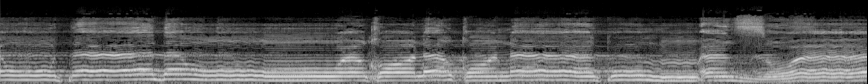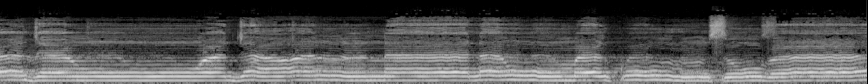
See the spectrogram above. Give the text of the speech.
أوتادا وخلقناكم أزواجا وجعلنا نومكم سباتا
